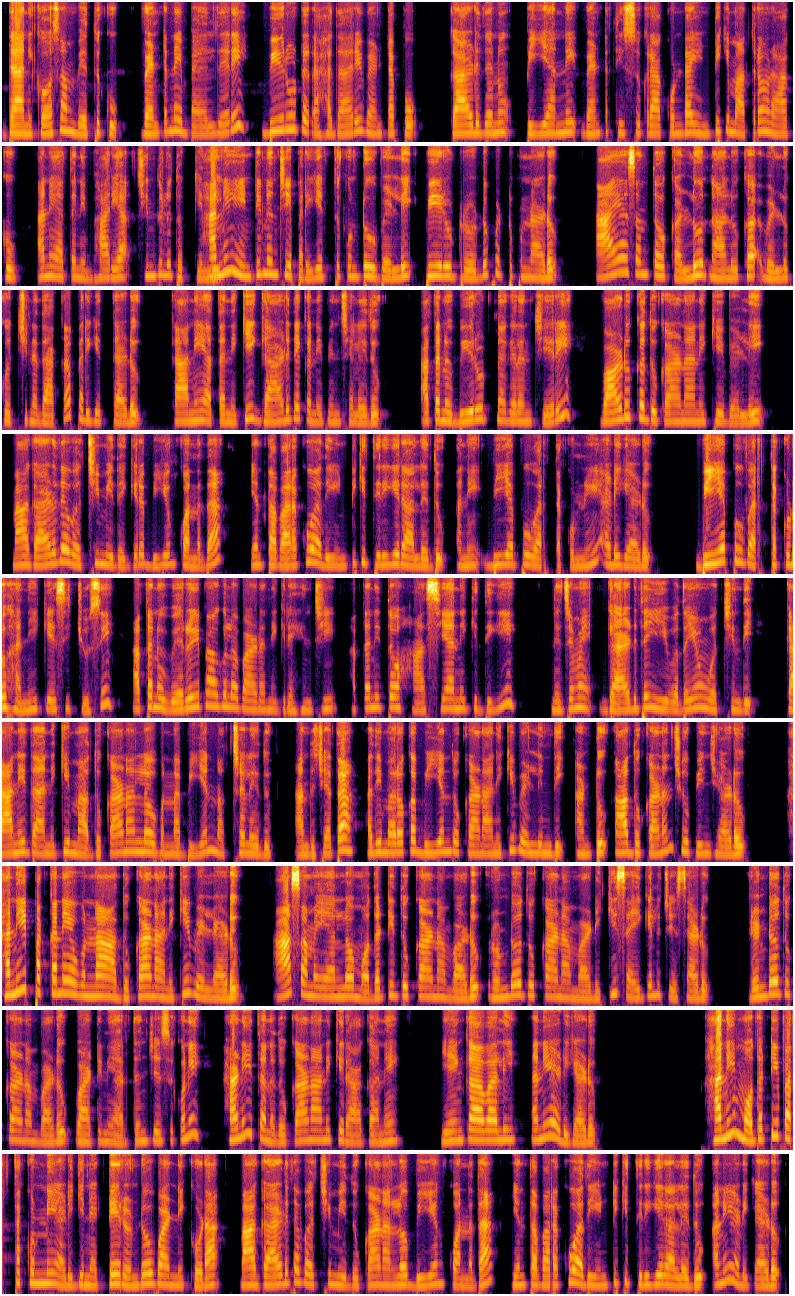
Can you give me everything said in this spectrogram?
దానికోసం వెతుకు వెంటనే బయలుదేరి బీరూట్ రహదారి వెంటపో గాడిదను బియ్యాన్ని వెంట తీసుకురాకుండా ఇంటికి మాత్రం రాకు అని అతని భార్య చిందులు తొక్కింది. హనీ ఇంటి నుంచి పరిగెత్తుకుంటూ వెళ్ళి బీరూట్ రోడ్డు పట్టుకున్నాడు. ఆయాసంతో కళ్ళు నాలుక వెళ్ళుకొచ్చిన దాకా పరిగెత్తాడు. కాని అతనికి గాడిద కనిపించలేదు. అతను బీరూట్ నగరం చేరి వాడుక దుకాణానికి వెళ్ళి మా గాడిద వచ్చి మీ దగ్గర బియ్యం కొన్నదా? ఎంతవరకు అది ఇంటికి తిరిగి రాలేదు? అని బియ్యపు వర్తకుణ్ణి అడిగాడు. బియ్యపు వర్తకుడు హనీకేసి చూసి అతను వెర్రిబాగుల వాడని గ్రహించి అతనితో హాస్యానికి దిగి నిజమే గాడిద ఈ ఉదయం వచ్చింది కాని దానికి మా దుకాణంలో ఉన్న బియ్యం నచ్చలేదు. అందుచేత అది మరొక బియ్యం దుకాణానికి వెళ్ళింది అంటూ ఆ దుకాణం చూపించాడు. హనీ పక్కనే ఉన్న ఆ దుకాణానికి వెళ్ళాడు. ఆ సమయంలో మొదటి దుకాణం వాడు రెండో దుకాణం వాడికి సైగలు చేశాడు. రెండో దుకాణం వాడు వాటిని అర్థం చేసుకుని హనీ తన దుకాణానికి రాగానే ఏం కావాలి? అని అడిగాడు. హనీ మొదటి వర్తకుణ్ణి అడిగినట్టే రెండో వాణ్ణి కూడా మా గాడిద వచ్చి మీ దుకాణంలో బియ్యం కొన్నదా? ఇంతవరకు అది ఇంటికి తిరిగి రాలేదు అని అడిగాడు.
